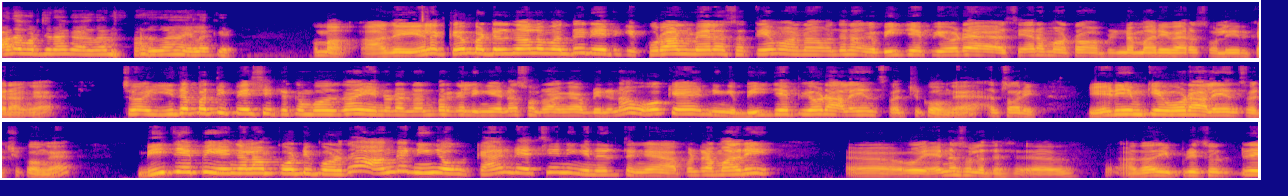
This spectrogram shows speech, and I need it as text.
ஆதவர்ஜனாக்கு அதுதான் அதுதான் இலக்கு. ஆமா அது இலக்கு பட் இருந்தாலும் வந்து நேற்றுக்கு குரான் மேல சத்தியம் ஆனா வந்து நாங்க பிஜேபியோட சேர மாட்டோம் அப்படின்ற மாதிரி வேற சொல்லியிருக்கிறாங்க. ஸோ இதை பத்தி பேசிட்டு இருக்கும்போது தான் என்னோட நண்பர்கள் இங்க என்ன சொல்றாங்க அப்படின்னா ஓகே நீங்க பிஜேபியோட அலையன்ஸ் வச்சுக்கோங்க. சாரி ஏடிஎம்கேவோட அலையன்ஸ் வச்சுக்கோங்க. பிஜேபி எங்கெல்லாம் போட்டி போடுதோ அங்க நீங்க உங்க கேண்டிடேட்ஸையும் நீங்க நிறுத்துங்க அப்படின்ற மாதிரி என்ன சொல்லுது அதாவது இப்படி சுற்றி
